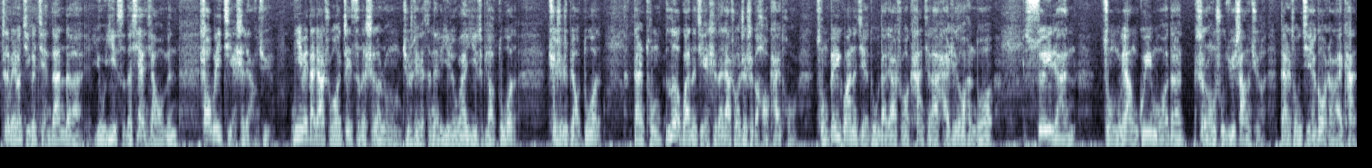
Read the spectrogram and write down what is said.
这里面有几个简单的有意思的现象，我们稍微解释两句。因为大家说这次的社融就是这个三点一六万亿是比较多的，确实是比较多的。但是从乐观的解释，大家说这是个好开头；从悲观的解读，大家说看起来还是有很多虽然。总量规模的社融数据上去了，但是从结构上来看，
